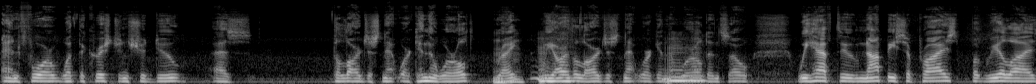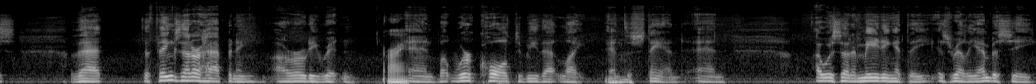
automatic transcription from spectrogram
and for what the Christians should do as the largest network in the world. Mm-hmm. Right? We are mm-hmm. the largest network in the mm-hmm. world, and so we have to not be surprised, but realize that the things that are happening are already written. Right. and but we're called to be that light and to stand. And i was at a meeting at the israeli embassy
